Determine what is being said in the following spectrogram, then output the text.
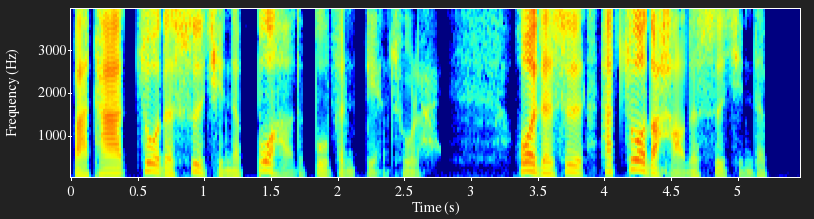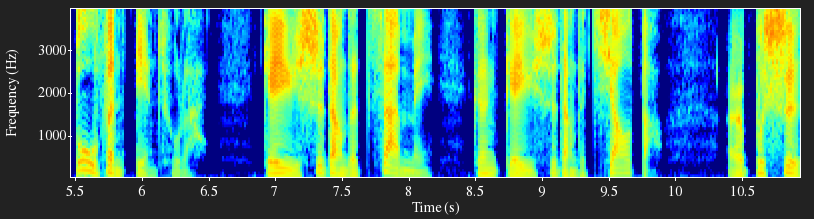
把他做的事情的不好的部分点出来，或者是他做的好的事情的。部分点出来，给予适当的赞美跟给予适当的教导，而不是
